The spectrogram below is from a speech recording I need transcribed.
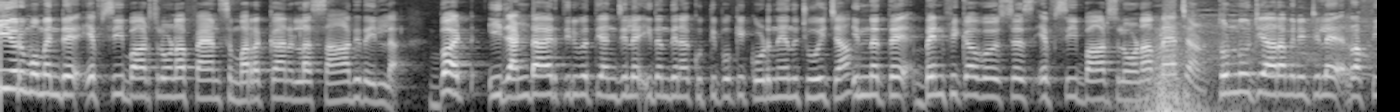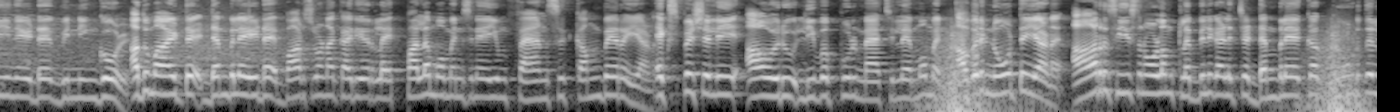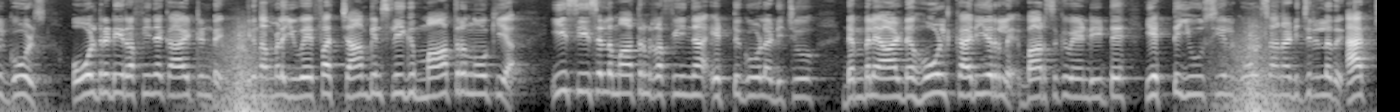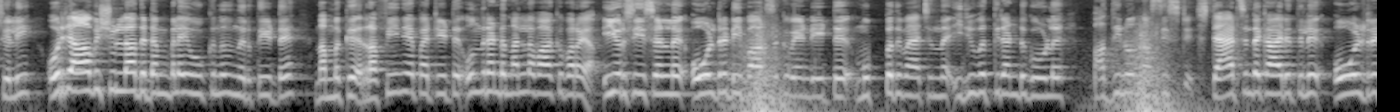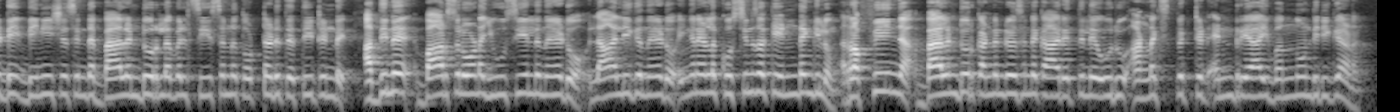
ഈ ഒരു moment F C Barcelona fans മറക്കാനുള്ള സാധ്യതയില്ല. ബട്ട് ഈ രണ്ടായിരത്തി ഇരുപത്തി അഞ്ചിൽ ഇതെന്തിനാ കുത്തിപ്പൊക്കി കൊടുന്നതെന്ന് ചോദിച്ചാൽ ഇന്നത്തെ Benfica versus F C Barcelona മാച്ചാണ് തൊണ്ണൂറ്റിയാറാം മിനിറ്റിലെ റഫീനയുടെ വിന്നിംഗ് ഗോൾ അതുമായിട്ട് ഡെംബലയുടെ ബാർസലോണ കരിയറിലെ പല മൊമെന്റ്സിനെയും ഫാൻസ് കമ്പയർ ചെയ്യാണ്. എക്സ്പെഷ്യലി ആ ഒരു ലിവർപൂൾ മാച്ചിലെ മൊമെന്റ് അവർ നോട്ട് ചെയ്യാണ് ആറ് സീസണോളം ക്ലബിൽ കളിച്ച ഡെംബലയൊക്കെ കൂടുതൽ ഗോൾസ് ഓൾറെഡി റഫീനൊക്കെ ആയിട്ടുണ്ട് ഇത് നമ്മൾ യു എഫ് ചാമ്പ്യൻസ് ലീഗ് മാത്രം നോക്കിയ ഈ സീസണിൽ മാത്രം റഫീന എട്ട് ഗോൾ അടിച്ചു. ഡെമ്പലെ ആളുടെ ഹോൾ കരിയറിൽ ബാർസക്ക് വേണ്ടിയിട്ട് എട്ട് യു സി എൽ ഗോൾസ് ആണ് അടിച്ചിട്ടുള്ളത്. ആക്ച്വലി ഒരാവശ്യമില്ലാതെ ഡെമ്പലെ ഊക്കുന്നത് നിർത്തിയിട്ട് നമുക്ക് റഫീനെ പറ്റിയിട്ട് ഒന്ന് രണ്ട് നല്ല വാക്ക് പറയാം. ഈ ഒരു സീസണിൽ ഓൾറെഡി ബാർസക്ക് വേണ്ടിയിട്ട് മുപ്പത് മാച്ചിൽ നിന്ന് ഇരുപത്തിരണ്ട് ഗോൾ പതിനൊന്ന് അസിസ്റ്റ് സ്റ്റാറ്റ്സിന്റെ കാര്യത്തിൽ ഓൾറെഡി വിനീഷ്യസിന്റെ ബാലൻഡൂർ ലെവൽ സീസണിന് തൊട്ടടുത്ത് എത്തിയിട്ടുണ്ട്. അതിന് ബാർസലോണ യു സി എല്ലിൽ നേടുവോ? ലാലിഗ നേടുവോ? ഇങ്ങനെയുള്ള ക്വസ്റ്റ്യൻസ് ഒക്കെ ഉണ്ടെങ്കിലും റഫീഞ്ഞ ബാലൻഡൂർ കണ്ടന്റേഴ്സിന്റെ കാര്യത്തിൽ ഒരു അൺഎക്സ്പെക്റ്റഡ് എൻട്രി ആയി വന്നുകൊണ്ടിരിക്കുകയാണ്.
